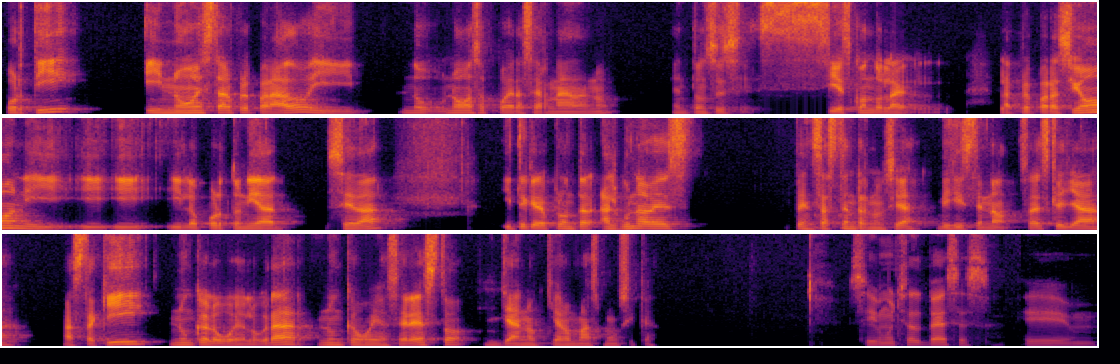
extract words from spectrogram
por ti y no estar preparado y no, no vas a poder hacer nada, ¿no? Entonces, si es cuando la, la preparación y, la oportunidad se da. Y te quería preguntar, ¿alguna vez pensaste en renunciar? Dijiste, no, sabes que ya hasta aquí, nunca lo voy a lograr, nunca voy a hacer esto, ya no quiero más música. Sí, muchas veces. Em,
